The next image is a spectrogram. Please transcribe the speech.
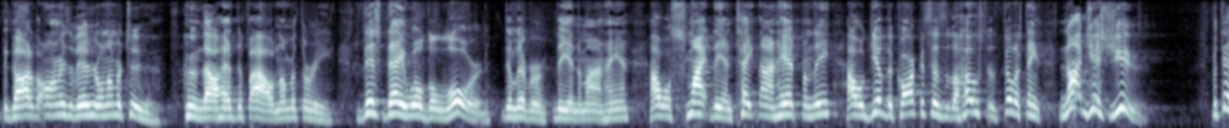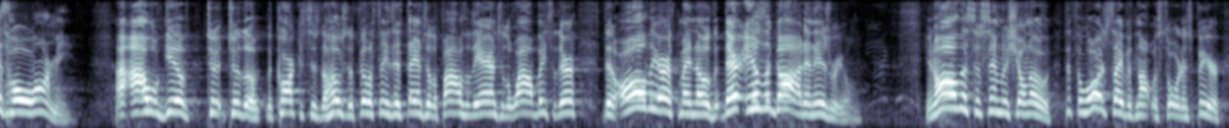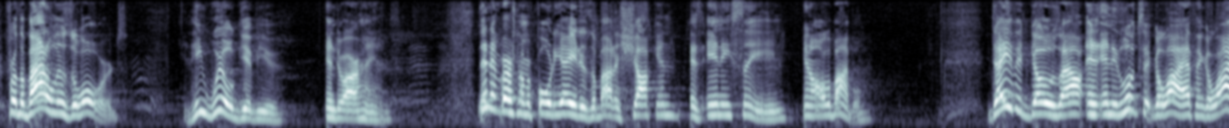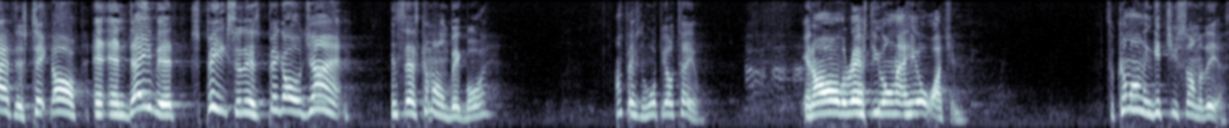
the God of the armies of Israel, number two, whom thou hast defiled, number three. This day will the Lord deliver thee into mine hand. I will smite thee and take thine head from thee. I will give the carcasses of the host of the Philistines, not just you, but this whole army I, I will give to, to the, the carcasses, the host of the Philistines this day, unto the fowls of the air, and to the wild beasts of the earth, that all the earth may know that there is a God in Israel. And all this assembly shall know that the Lord saveth not with sword and spear, for the battle is the Lord's, and he will give you into our hands. Then in verse number 48 is about as shocking as any scene in all the Bible. David goes out and, and he looks at Goliath, and Goliath is ticked off. And, and David speaks to this big old giant and says, Come on, big boy. I'm fixing to whoop your tail. And all the rest of you on that hill watching. So come on and get you some of this.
